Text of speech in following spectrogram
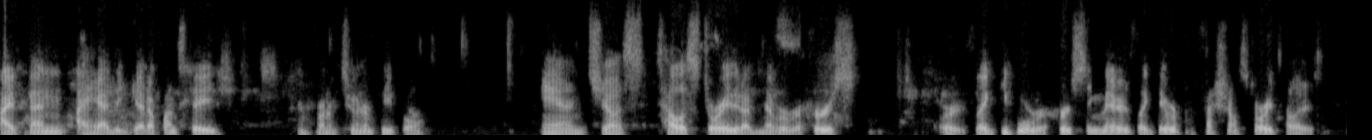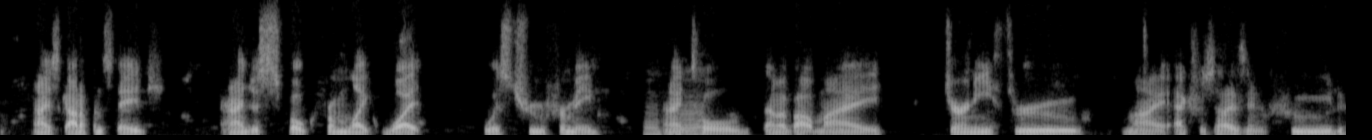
I then I had to get up on stage in front of 200 people and just tell a story that I've never rehearsed or like people were rehearsing theirs, like they were professional storytellers. And I just got up on stage and I just spoke from like what was true for me. Mm-hmm. And I mm-hmm. told them about my journey through my exercise and food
